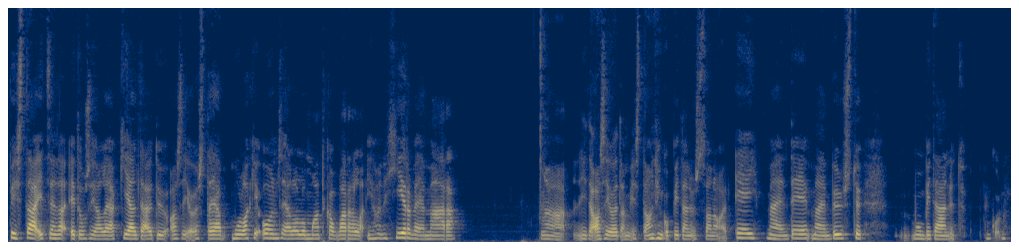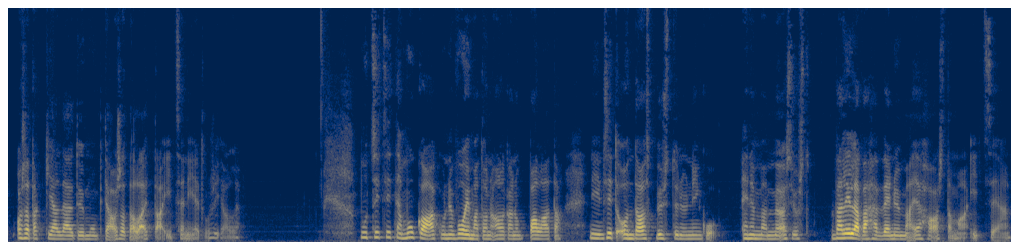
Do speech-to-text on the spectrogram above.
pistää itsensä etusijalle ja kieltäytyy asioista. Ja mullakin on siellä ollut matkan varrella ihan hirveä määrä ää, niitä asioita, mistä on niin pitänyt sanoa, että ei, mä en tee, mä en pysty, mun pitää nyt niin kuin, osata kieltäytyä, mun pitää osata laittaa itseni etusijalle. Mutta sitten sitä mukaan, kun ne voimat on alkanut palata, niin sitten on taas pystynyt niin kuin, enemmän myös just välillä vähän venymään ja haastamaan itseään.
